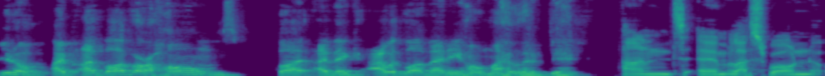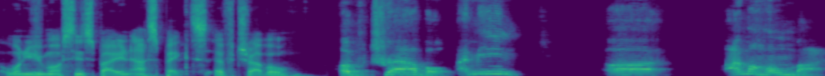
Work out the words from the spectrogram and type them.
you know, I, I love our homes, but I think I would love any home I lived in. And um, last one, one of your most inspiring aspects of travel. Of travel, I mean, uh, I'm a homebody,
